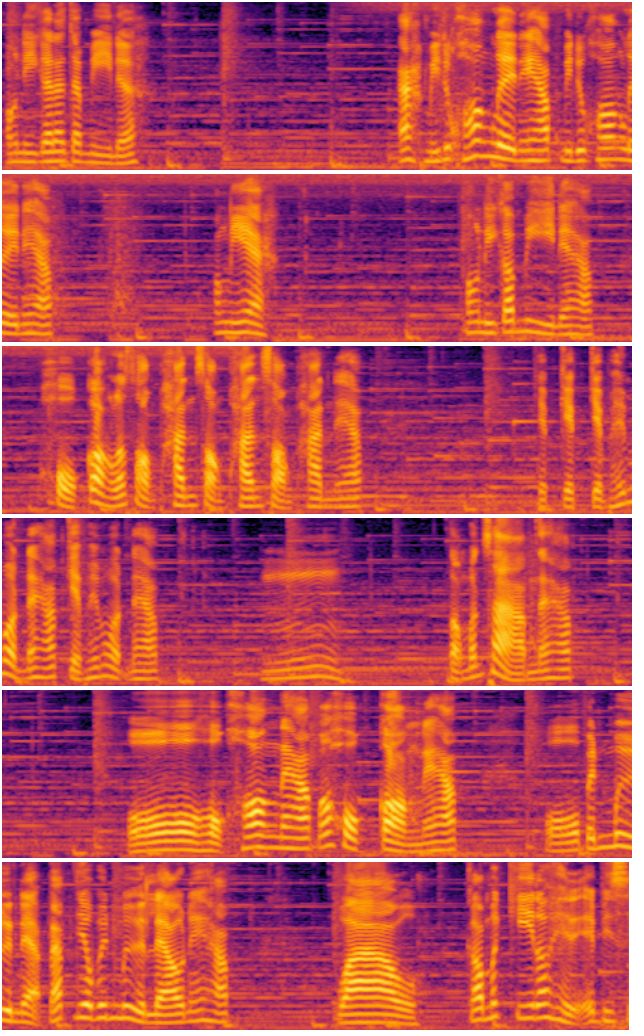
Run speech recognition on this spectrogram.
ห้องนี้ก็น่าจะมีเนอะอะมีทุกห้องเลยนะครับ มีทุกห้องเลยนะครับ ห้องนี้อะห้องนี้ก็มีนะครับโหกล่องละสองพันสองพันสองพันนะครับ เก็บเก็บเก็บให้หมดนะครับ เก็บให้หมดนะครับ อืมสองพันสามนะครับ โอ้หกห้องนะครับ ก็หกกล่องนะครับ โอ้เป็นหมื่นเนี่ยแป๊บเดียวเป็นหมื่นแล้วนะครับ ว้าว ก็เมื่อกี้เราเห็น NPC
